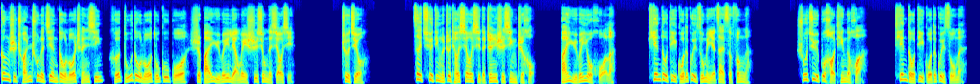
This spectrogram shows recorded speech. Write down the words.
更是传出了剑斗罗陈星和毒斗罗独孤博是白羽薇两位师兄的消息。这就在确定了这条消息的真实性之后，白羽薇又火了，天斗帝国的贵族们也再次疯了。说句不好听的话，天斗帝国的贵族们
